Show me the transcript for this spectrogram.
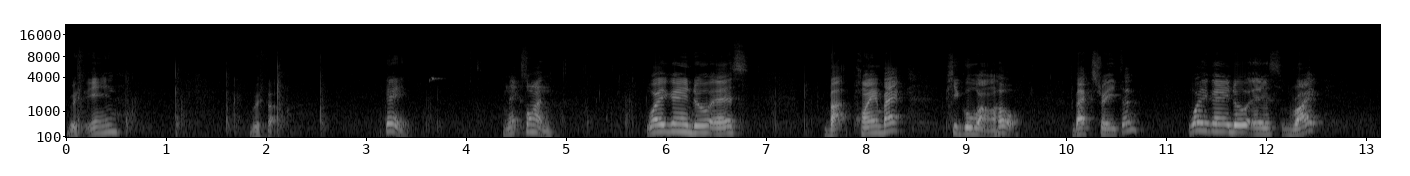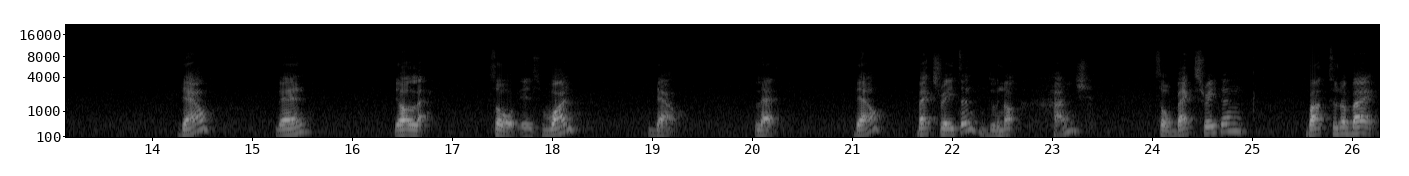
Breathe in. Breathe out. Okay. Next one. What you're going to do is back point back, 屁股往后, back straighten. What you're going to do is right, down, then your left. So it's one, down, left, down, back straighten, do not hunch. so back straighten, back to the back,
